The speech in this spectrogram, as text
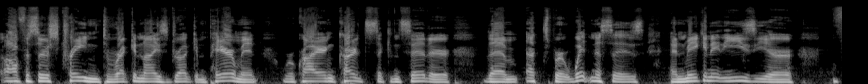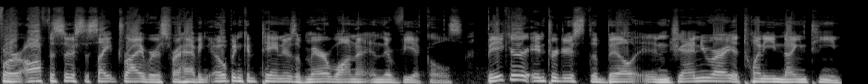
officers trained to recognize drug impairment, requiring carts to consider them expert witnesses and making it easier for officers to cite drivers for having open containers of marijuana in their vehicles. Baker introduced the bill in January of 2019.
